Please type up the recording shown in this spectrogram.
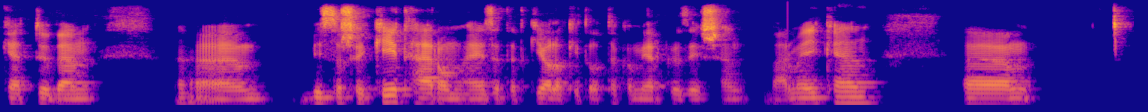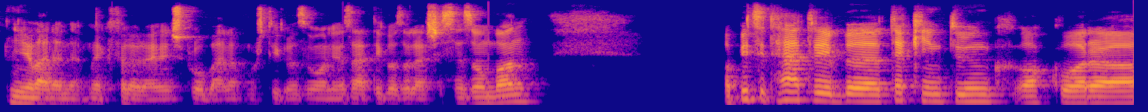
kettőben biztos, hogy két-három helyzetet kialakítottak a mérkőzésen bármelyiken. Nyilván ennek megfelelően is próbálnak most igazolni az átigazolási szezonban. Ha picit hátrébb tekintünk, akkor a,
